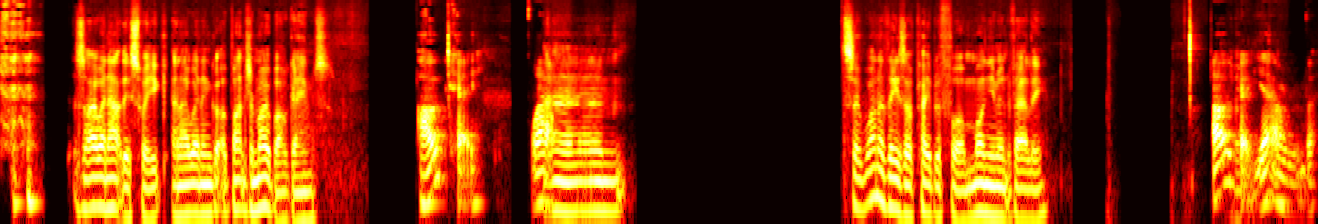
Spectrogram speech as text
so I went out this week and I went and got a bunch of mobile games. Okay. Wow. Um, so one of these I've played before, Monument Valley. Oh, okay. Yeah, I remember.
